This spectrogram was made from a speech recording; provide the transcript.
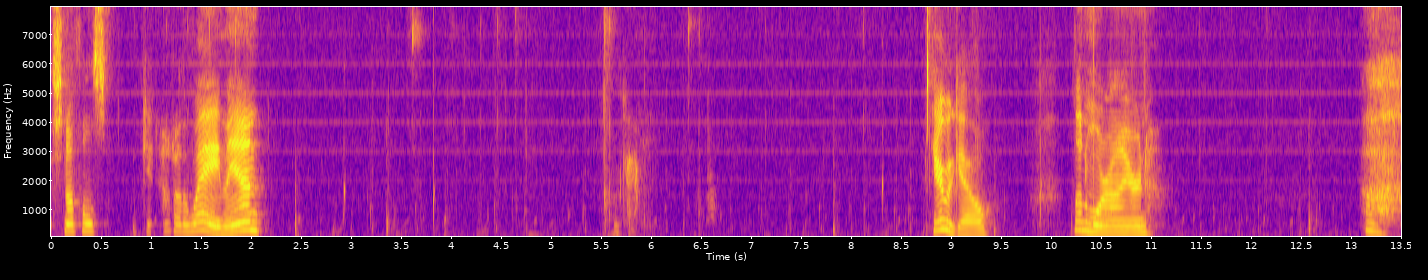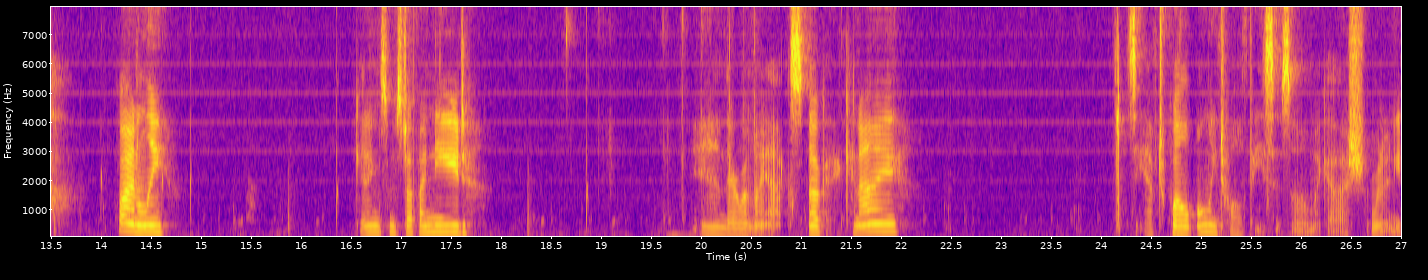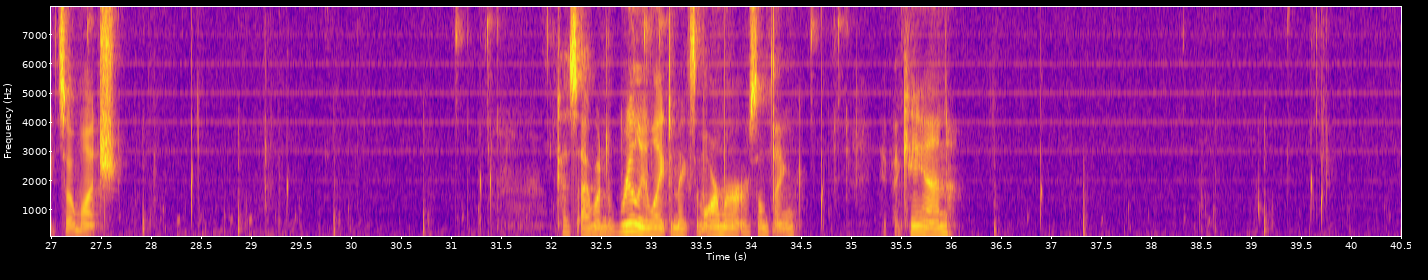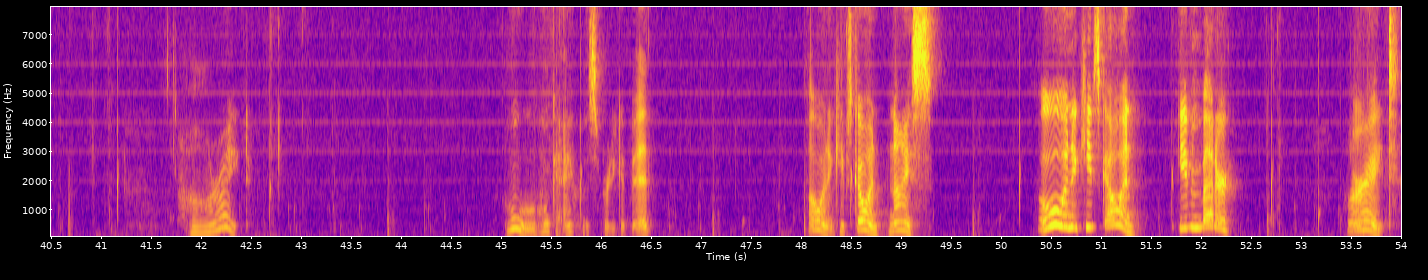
Snuffles, get out of the way, man. Okay. Here we go. A little more iron. Finally. Getting some stuff I need. And there went my axe. Okay, can I... Let's see, I have 12, only 12 pieces. Oh my gosh, I'm gonna need so much. Because I would really like to make some armor or something, if I can. Alright. Ooh, okay, that's a pretty good bit. Oh, and it keeps going. Nice. Oh, and it keeps going. Even better. Alright.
